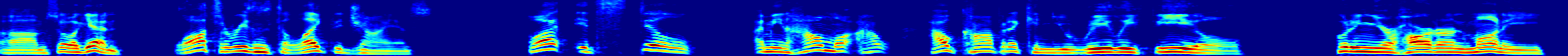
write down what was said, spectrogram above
Um, so again, lots of reasons to like the Giants, but it's still, I mean, how how how confident can you really feel putting your hard earned money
